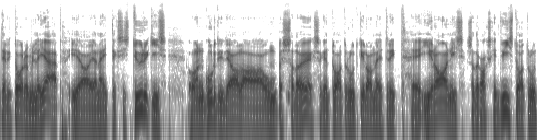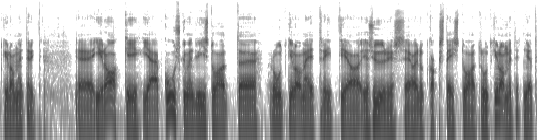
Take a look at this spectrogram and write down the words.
territooriumile jääb ja, ja näiteks siis Türgis on kurdide ala umbes sada üheksakümmend tuhat ruutkilomeetrit, Iraanis sada kakskümmend viis tuhat ruutkilomeetrit Iraaki jääb kuuskümmend viis tuhat ruutkilomeetrit ja, ja Süüriasse ainult kaksteist tuhat ruutkilomeetrit, nii et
